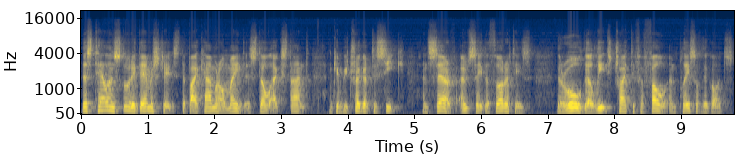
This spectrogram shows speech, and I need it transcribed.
This telling story demonstrates the bicameral mind is still extant and can be triggered to seek and serve outside authorities, the role the elite tried to fulfill in place of the gods.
